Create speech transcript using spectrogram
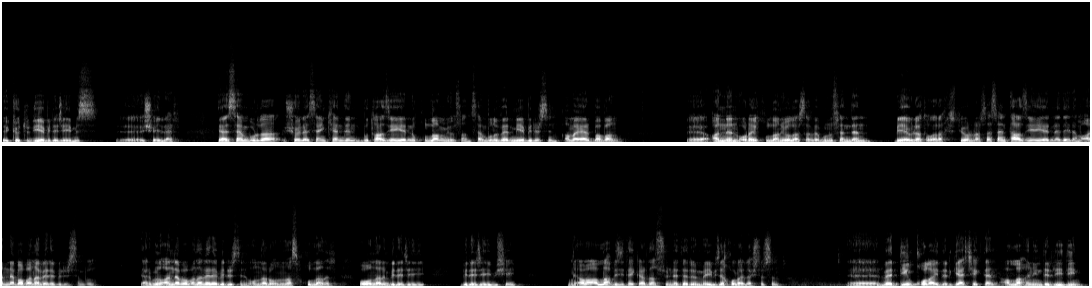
e, kötü diyebileceğimiz e, şeyler. Yani sen burada şöyle sen kendin bu taziye yerini kullanmıyorsan sen bunu vermeyebilirsin ama eğer baban e, annen orayı kullanıyorlarsa ve bunu senden bir evlat olarak istiyorlarsa sen taziye yerine değil ama anne babana verebilirsin bunu. Yani bunu anne babana verebilirsin. Onlar onu nasıl kullanır o onların bileceği bileceği bir şey. Ama Allah bizi tekrardan sünnete dönmeyi bize kolaylaştırsın. Ee, ve din kolaydır. Gerçekten Allah'ın indirdiği din,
